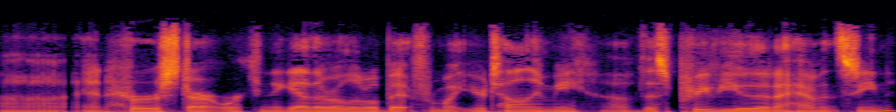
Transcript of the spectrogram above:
Uh, and her start working together a little bit from what you're telling me of this preview that I haven't seen.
